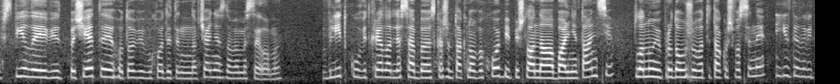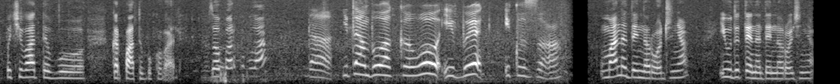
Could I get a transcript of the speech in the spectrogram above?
вспіли відпочити, готові виходити на навчання з новими силами. Влітку відкрила для себе, скажімо так, нове хобі, пішла на бальні танці. Планую продовжувати також восени. Їздили відпочивати в Карпати Буковель. В зоопарку була? Да. І там була корова, і бик, і коза. У мене день народження і у дитини день народження.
